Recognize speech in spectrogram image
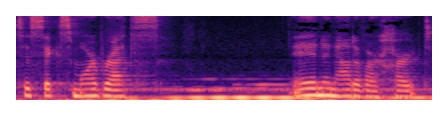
to six more breaths in and out of our heart,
